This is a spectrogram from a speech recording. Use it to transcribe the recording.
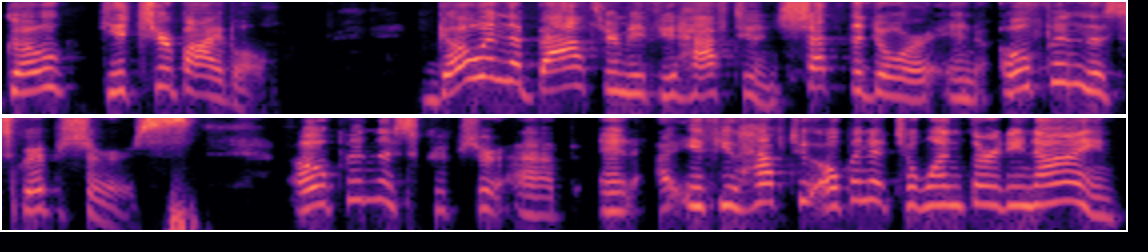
go get your bible go in the bathroom if you have to and shut the door and open the scriptures open the scripture up and if you have to open it to 139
